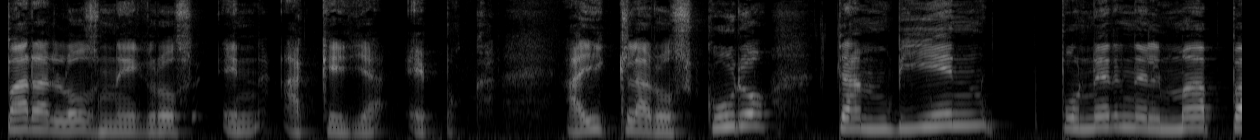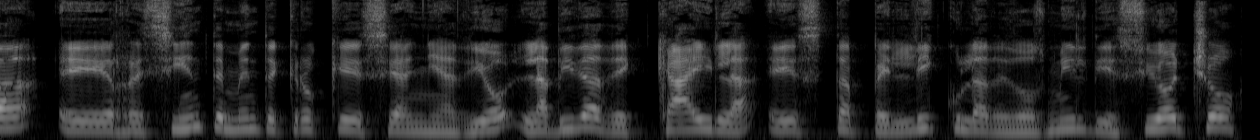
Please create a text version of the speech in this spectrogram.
para los negros en aquella época. Ahí claroscuro también poner en el mapa, eh, recientemente creo que se añadió La vida de Kyla, esta película de 2018,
